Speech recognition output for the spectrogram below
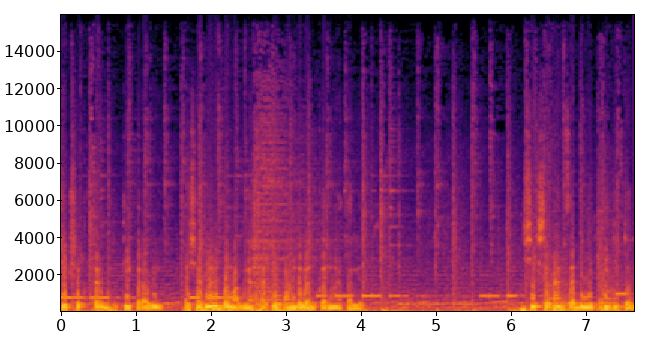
शिक्षकतर भरती करावी अशा विविध मागण्यासाठी आंदोलन करण्यात आले. शिक्षकांचा बिलीप डिजिटल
